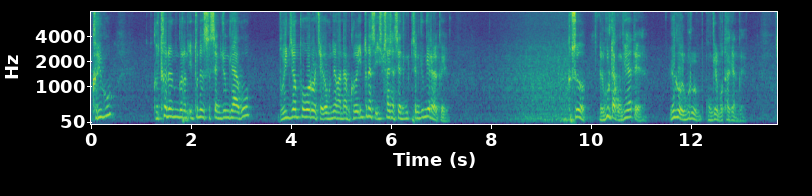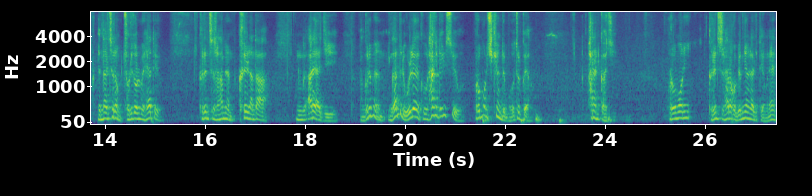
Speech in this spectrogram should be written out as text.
그리고 그 터는 거는 인터넷에서 생중계하고 무인 점포를 제가 운영한다면 그 인터넷에서 24시간 생, 생중계를 할 거예요. 그래서 얼굴을 다 공개해야 돼. 왜 그 얼굴을 공개를 못하게 하는 거예요? 옛날처럼 조리돌림 해야 돼요. 그런 짓을 하면 큰일 난다. 그런 걸 알아야지. 안 그러면 인간들이 원래 그걸 하게 돼 있어요. 호르몬이 시키는데 뭐 어떨 거야. 하라니까 하지. 호르몬이 그런 짓을 하라고 명령을 하기 때문에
